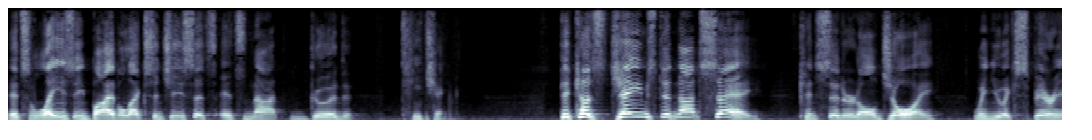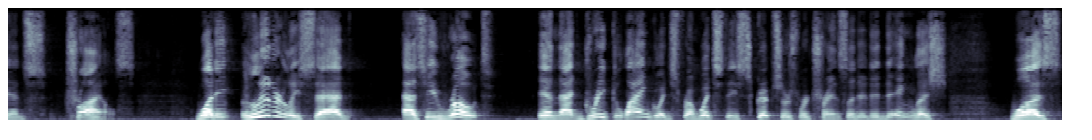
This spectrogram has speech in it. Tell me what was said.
it's lazy Bible exegesis, it's not good teaching. Because James did not say, consider it all joy when you experience trials. What he literally said as he wrote in that Greek language from which these scriptures were translated into English was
